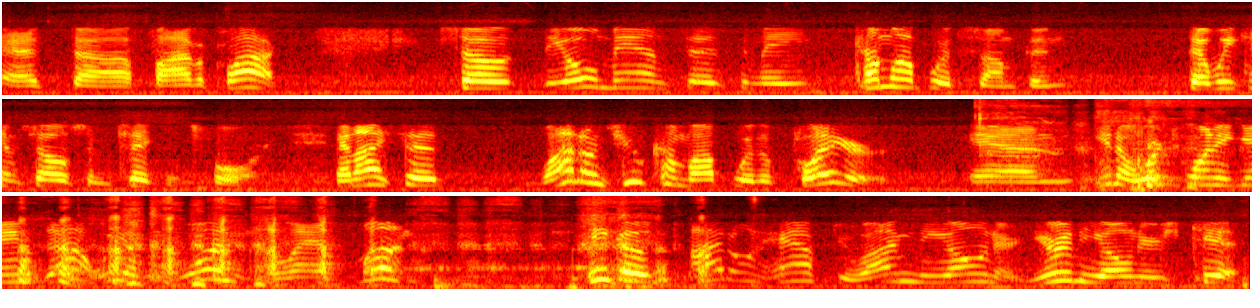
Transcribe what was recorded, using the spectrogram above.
at uh, five o'clock so the old man says to me, "Come up with something that we can sell some tickets for." And I said, "Why don't you come up with a player?" And you know, we're 20 games out. We haven't won in the last month. He goes, "I don't have to. I'm the owner. You're the owner's kid.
